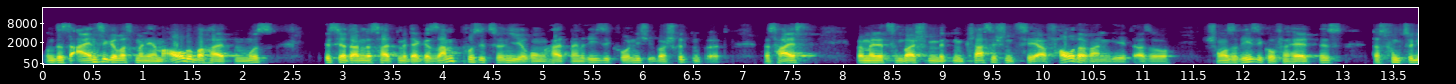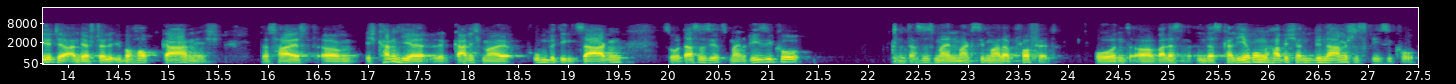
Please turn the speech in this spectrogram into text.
Und das Einzige, was man ja im Auge behalten muss, ist ja dann, dass halt mit der Gesamtpositionierung halt mein Risiko nicht überschritten wird. Das heißt, wenn man jetzt zum Beispiel mit einem klassischen CRV daran geht, also Chance-Risiko-Verhältnis, das funktioniert ja an der Stelle überhaupt gar nicht. Das heißt, ähm, ich kann hier gar nicht mal unbedingt sagen, so, das ist jetzt mein Risiko, das ist mein maximaler Profit. Und äh, weil das in der Skalierung habe ich ein dynamisches Risiko.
